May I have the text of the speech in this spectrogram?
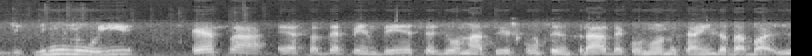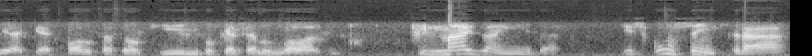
de diminuir essa, essa dependência de uma matriz concentrada econômica ainda da Bahia, que é polo petroquímico, que é celulose, e mais ainda, desconcentrar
